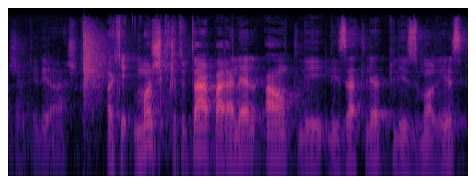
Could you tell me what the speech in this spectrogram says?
J'ai un TDAH. OK. Moi, je crée tout le temps un parallèle entre les, les athlètes puis les humoristes.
